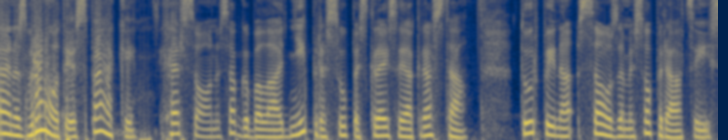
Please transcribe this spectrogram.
Ukrainas bruņoties spēki Helsonas apgabalā Ņipras upes kreisajā krastā turpina sauszemes operācijas,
